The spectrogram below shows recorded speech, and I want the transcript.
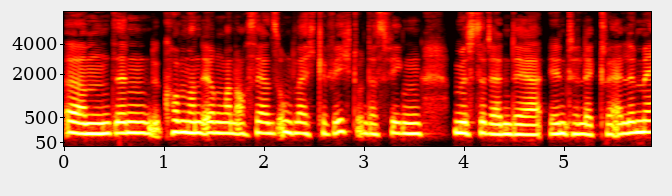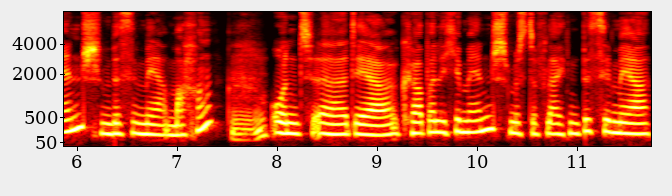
Ähm, dann kommt man irgendwann auch sehr ins Ungleichgewicht und deswegen müsste dann der intellektuelle Mensch ein bisschen mehr machen mhm. und äh, der körperliche Mensch müsste vielleicht ein bisschen mehr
